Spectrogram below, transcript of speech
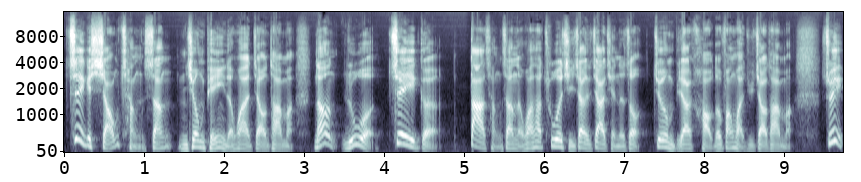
这个小厂商，你就用便宜的话教他嘛。然后如果这个大厂商的话，他出得起这个价钱的时候，就用比较好的方法去教他嘛。所以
